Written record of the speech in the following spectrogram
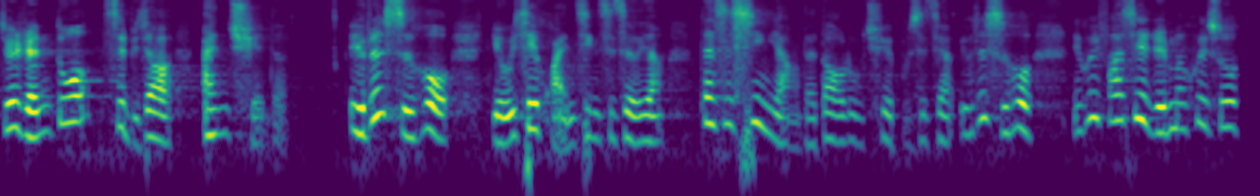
觉得人多是比较安全的。有的时候有一些环境是这样，但是信仰的道路却不是这样。有的时候你会发现人们会说：“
